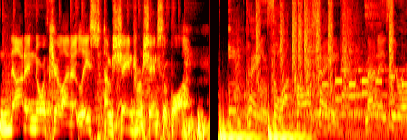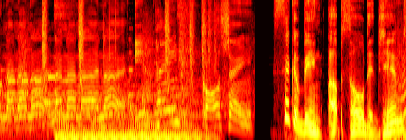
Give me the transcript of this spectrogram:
not in North Carolina at least. I'm Shane from Shane's Law. in pain, so I call Shane. 980-999-9999. In pain, call Shane. Sick of being upsold at gyms?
